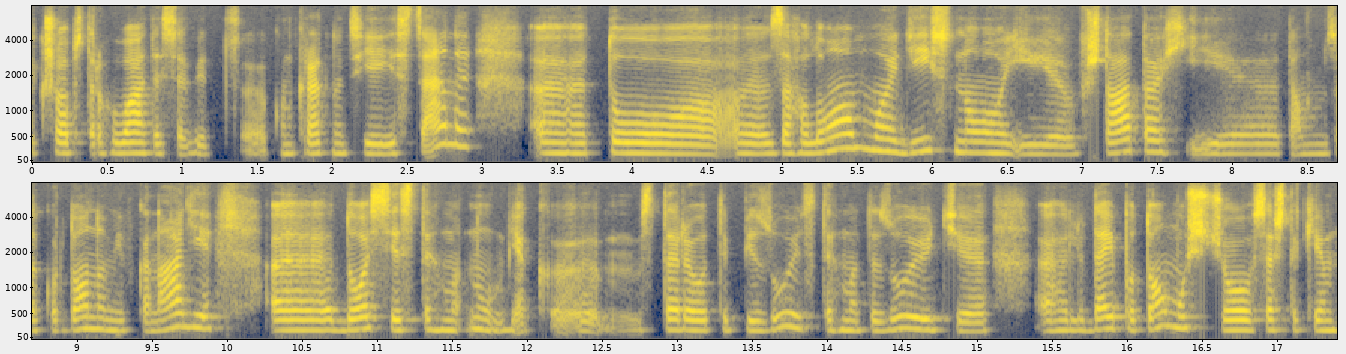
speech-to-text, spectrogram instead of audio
якщо абстрагуватися від е, конкретно цієї сцени, е, то е, загалом дійсно і в Штатах, і там за кордоном, і в Канаді досі стигма, ну, як стереотипізують, стигматизують людей по тому, що все ж таки.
